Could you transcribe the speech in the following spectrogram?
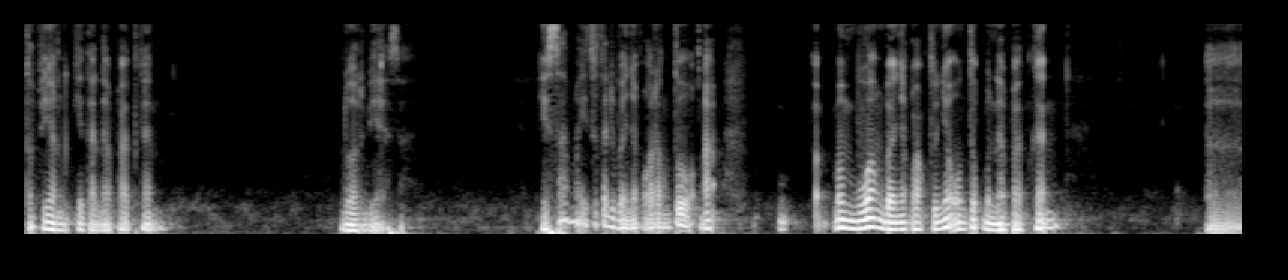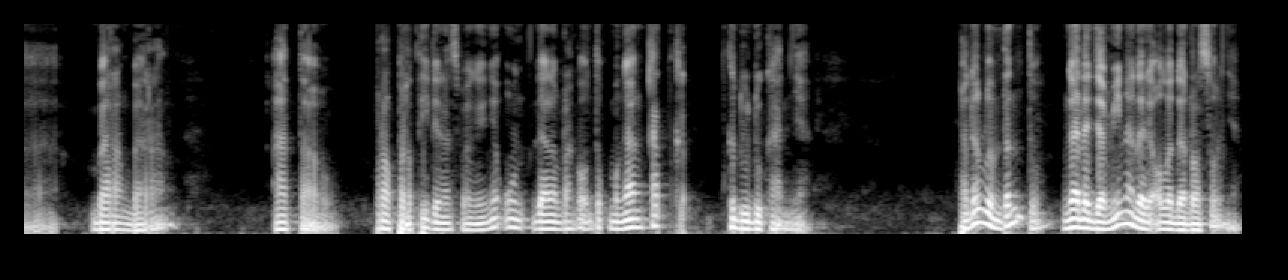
Tapi yang kita dapatkan luar biasa. Ya sama itu tadi banyak orang tuh nggak membuang banyak waktunya untuk mendapatkan eh, barang-barang uh, atau properti dan sebagainya dalam rangka untuk mengangkat kedudukannya. Padahal belum tentu, nggak ada jaminan dari Allah dan Rasulnya.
